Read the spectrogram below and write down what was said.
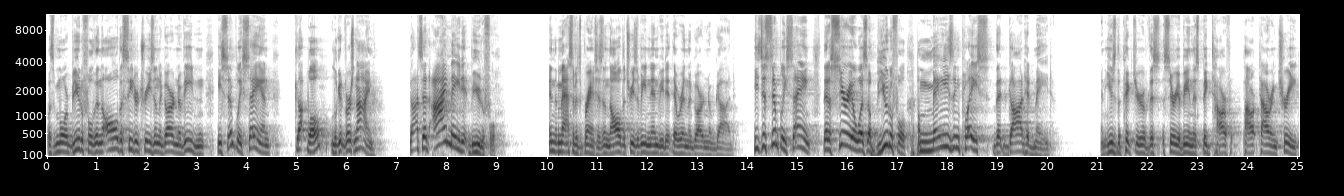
was more beautiful than all the cedar trees in the Garden of Eden, he's simply saying, God, well, look at verse 9. God said, I made it beautiful in the mass of its branches, and all the trees of Eden envied it that were in the garden of God. He's just simply saying that Assyria was a beautiful, amazing place that God had made. And he used the picture of this Assyria being this big tower, power, towering tree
